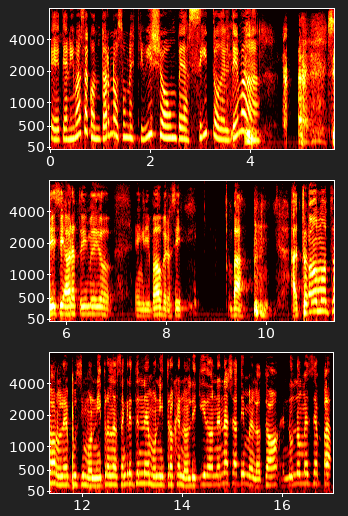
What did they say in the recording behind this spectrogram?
Eh, ¿Te animás a contarnos un estribillo, un pedacito del tema? sí, sí, ahora estoy medio engripado, pero sí. Va. A todo motor le pusimos nitro, en la sangre tenemos nitrógeno líquido, nena, ya dímelo todo. En uno me sepa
